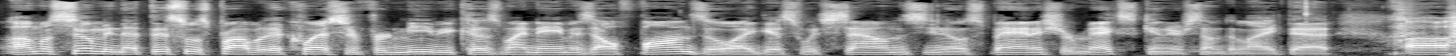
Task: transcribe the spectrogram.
I'm assuming that this was probably a question for me because my name is Alfonso, I guess, which sounds, you know, Spanish or Mexican or something like that. Uh,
